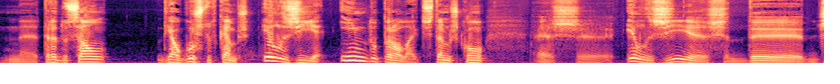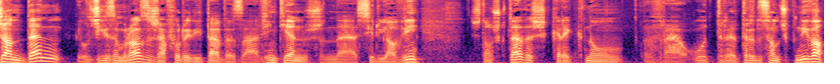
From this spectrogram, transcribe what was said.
na tradução de Augusto de Campos, Elegia Indo para o Leite. Estamos com as uh, elegias de John Donne, elegias amorosas, já foram editadas há 20 anos na Sírio Alvim. Estão escutadas, creio que não haverá outra tradução disponível.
